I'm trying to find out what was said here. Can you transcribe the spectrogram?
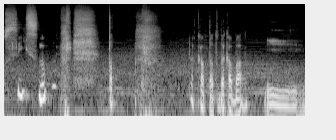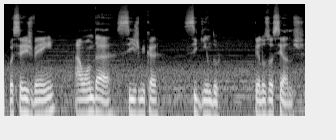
vocês, não. Tá, tá, tá tudo acabado. E vocês veem a onda sísmica seguindo pelos oceanos.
